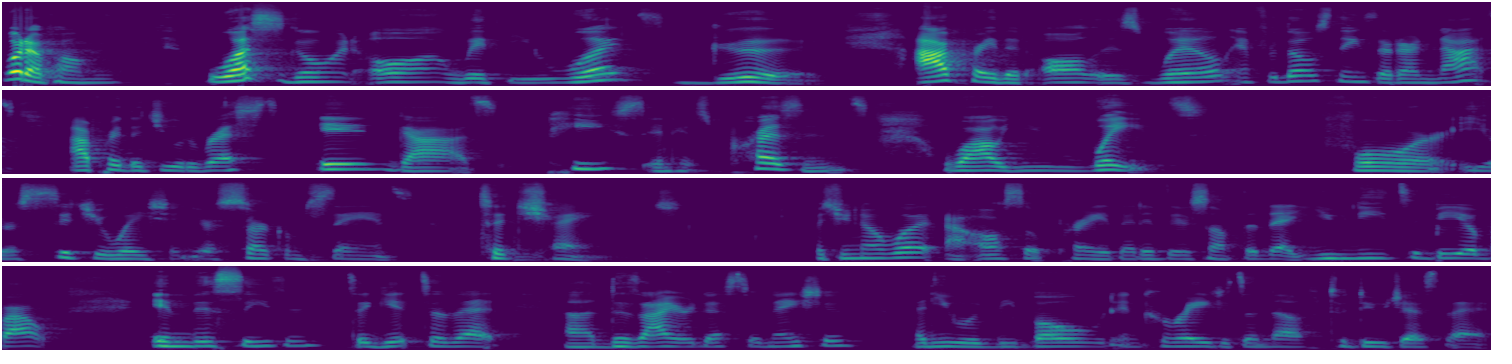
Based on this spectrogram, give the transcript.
What up, homie? What's going on with you? What's good? I pray that all is well. And for those things that are not, I pray that you would rest in God's peace, in His presence, while you wait for your situation, your circumstance to change. But you know what? I also pray that if there's something that you need to be about in this season to get to that uh, desired destination, that you would be bold and courageous enough to do just that.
